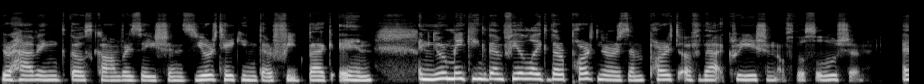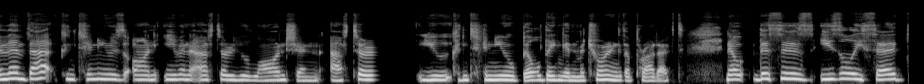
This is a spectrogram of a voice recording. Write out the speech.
you're having those conversations, you're taking their feedback in, and you're making them feel like they're partners and part of that creation of the solution. And then that continues on even after you launch and after you continue building and maturing the product. Now, this is easily said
